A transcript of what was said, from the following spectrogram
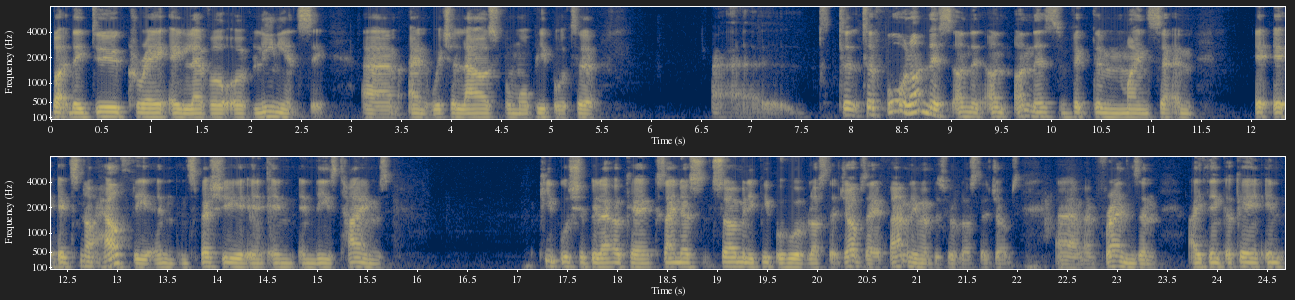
but they do create a level of leniency, um, and which allows for more people to. Uh, to, to fall on this on the on, on this victim mindset and it, it, it's not healthy and especially in, in, in these times people should be like okay because i know so many people who have lost their jobs. I have family members who have lost their jobs um, and friends and i think okay in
